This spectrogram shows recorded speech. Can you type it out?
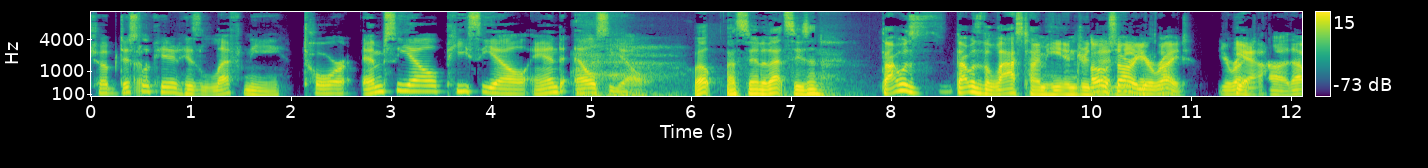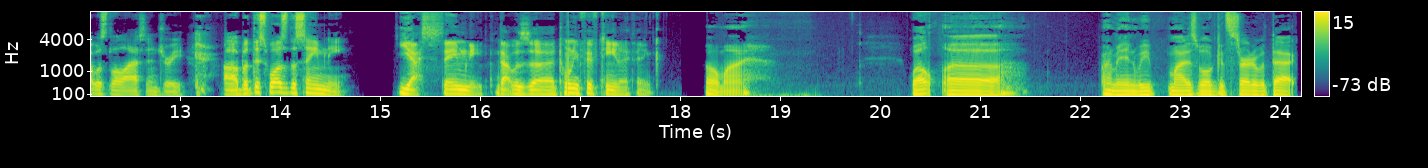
Chubb dislocated his left knee, tore MCL, PCL, and LCL. Well, that's the end of that season. That was that was the last time he injured. Oh, that sorry, knee, you're right. You're right. Yeah. Uh, that was the last injury. Uh, but this was the same knee. Yes, same knee. That was uh, 2015, I think. Oh my. Well, uh I mean, we might as well get started with that.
